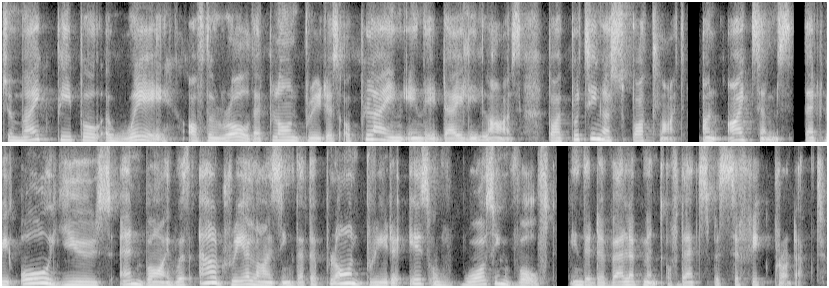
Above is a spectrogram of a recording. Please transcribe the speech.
to make people aware of the role that plant breeders are playing in their daily lives by putting a spotlight on items that we all use and buy without realizing that the plant breeder is or was involved in the development of that specific product.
